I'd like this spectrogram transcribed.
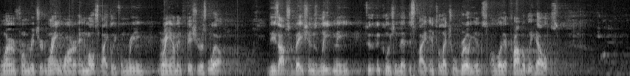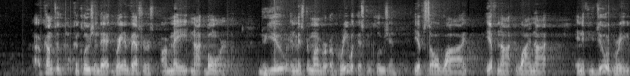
learned from Richard Rainwater, and most likely from reading Graham and Fisher as well. These observations lead me to the conclusion that despite intellectual brilliance, although that probably helps, I've come to the conclusion that great investors are made, not born. Do you and Mr. Munger agree with this conclusion? If so, why? If not, why not? And if you do agree,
